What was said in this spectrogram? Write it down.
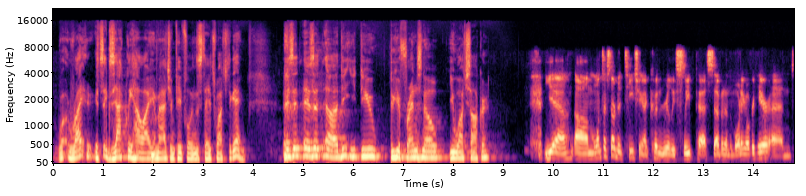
Right. It's exactly how I imagine people in the states watch the game. Is it? Is it? Uh, do you do you do your friends know you watch soccer? Yeah. Um, once I started teaching, I couldn't really sleep past seven in the morning over here, and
